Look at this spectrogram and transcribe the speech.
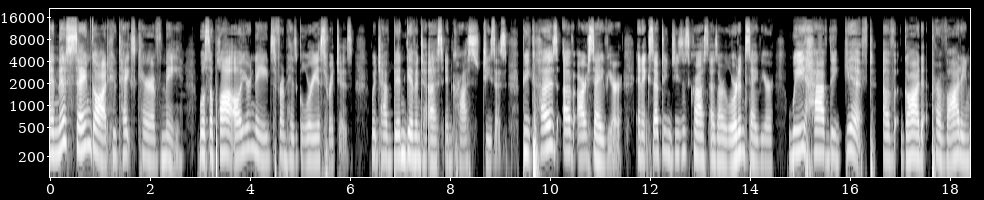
And this same God who takes care of me will supply all your needs from his glorious riches, which have been given to us in Christ Jesus. Because of our Savior and accepting Jesus Christ as our Lord and Savior, we have the gift of God providing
